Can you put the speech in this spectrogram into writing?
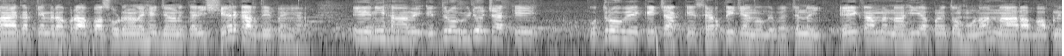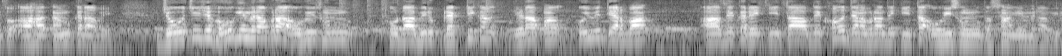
ਤਾਂ ਕਰਕੇ ਮੇਰਾ ਭਰਾ ਆਪਾਂ ਤੁਹਾਡੇ ਨਾਲ ਇਹ ਜਾਣਕਾਰੀ ਸ਼ੇਅਰ ਕਰਦੇ ਪਏ ਆ ਇਹ ਨਹੀਂ ਹਾਂ ਵੀ ਇਧਰੋਂ ਵੀਡੀਓ ਚੱਕ ਕੇ, ਉਧਰੋਂ ਵੇਖ ਕੇ ਚੱਕ ਕੇ ਸਿੱਟਦੀ ਚੈਨਲ ਦੇ ਵਿੱਚ ਨਹੀਂ। ਇਹ ਕੰਮ ਨਾ ਹੀ ਆਪਣੇ ਤੋਂ ਹੋਣਾ, ਨਾ ਰੱਬ ਆਪਣੇ ਤੋਂ ਆਹ ਕੰਮ ਕਰਾਵੇ। ਜੋ ਚੀਜ਼ ਹੋਊਗੀ ਮੇਰਾ ਭਰਾ, ਉਹੀ ਤੁਹਾਨੂੰ ਤੁਹਾਡਾ ਵੀਰ ਪ੍ਰੈਕਟੀਕਲ ਜਿਹੜਾ ਆਪਾਂ ਕੋਈ ਵੀ ਤਜਰਬਾ ਆਪਦੇ ਘਰੇ ਕੀਤਾ, ਆਪਦੇ ਖੁਦ ਜਾਨਵਰਾਂ ਤੇ ਕੀਤਾ, ਉਹੀ ਤੁਹਾਨੂੰ ਦੱਸਾਂਗੇ ਮੇਰਾ ਵੀਰ।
